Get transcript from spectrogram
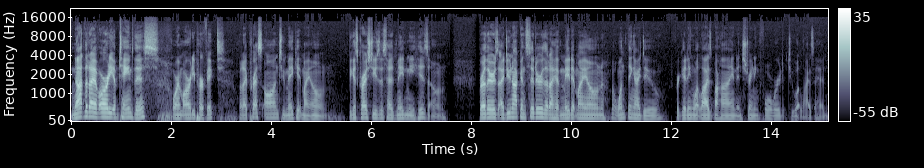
Not that I have already obtained this or I'm already perfect, but I press on to make it my own, because Christ Jesus has made me his own. Brothers, I do not consider that I have made it my own, but one thing I do, forgetting what lies behind and straining forward to what lies ahead.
